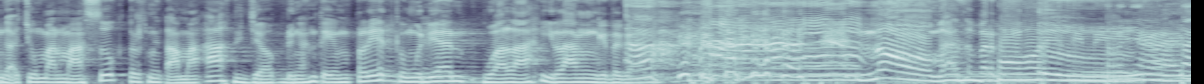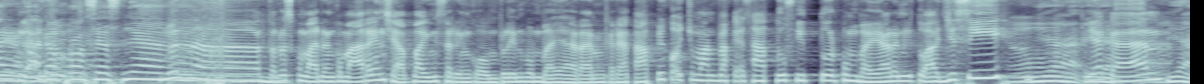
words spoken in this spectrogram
nggak cuman masuk terus minta maaf dijawab dengan template kemudian walah hilang gitu kan. no, nggak seperti itu. ini. Ternyata iya. ada prosesnya. Bener. Terus kemarin-kemarin siapa yang sering komplain pembayaran kereta api kok cuman pakai satu fitur pembayaran itu aja sih? Iya, Iya iya. kan? Iya.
